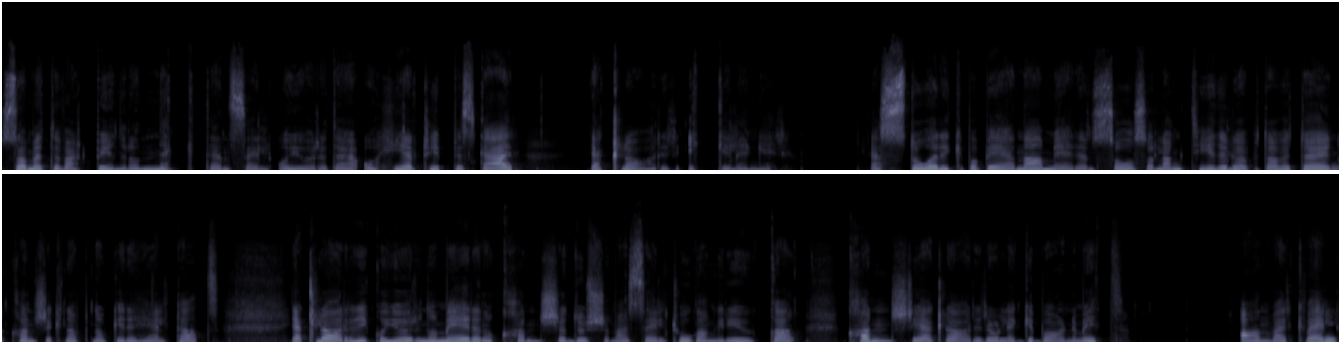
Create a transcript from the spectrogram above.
som etter hvert begynner å nekte en selv å gjøre det. Og helt typisk er 'jeg klarer ikke lenger'. Jeg står ikke på bena mer enn så og så lang tid i løpet av et døgn, kanskje knapt nok i det hele tatt. Jeg klarer ikke å gjøre noe mer enn å kanskje dusje meg selv to ganger i uka. Kanskje jeg klarer å legge barnet mitt annenhver kveld.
